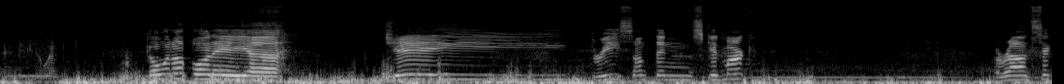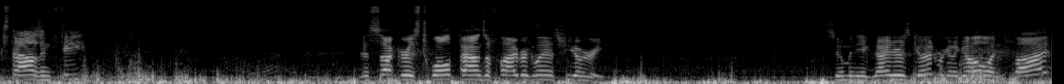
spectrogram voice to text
And maybe the wind. Going up on a uh, J3 something Skidmark. Around 6,000 feet. This sucker is 12 pounds of fiberglass Fury. Assuming the igniter is good, we're gonna go in five,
